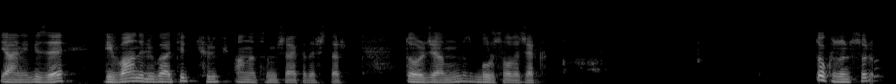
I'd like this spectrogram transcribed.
Yani bize Divan-ı Lügati Türk anlatılmış arkadaşlar. Doğru cevabımız Bursa olacak. 9. soru.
